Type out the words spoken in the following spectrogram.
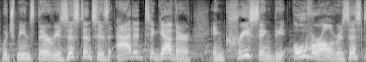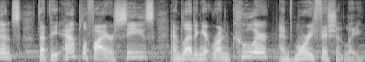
which means their resistance is added together, increasing the overall resistance that the amplifier sees and letting it run cooler and more efficiently.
